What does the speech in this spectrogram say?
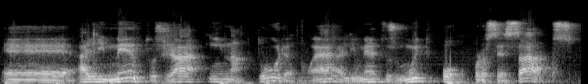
é, alimentos já in natura, não é? Alimentos muito pouco processados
